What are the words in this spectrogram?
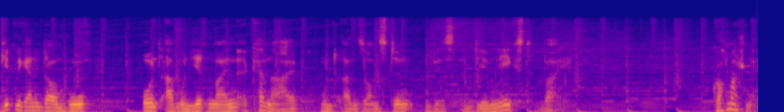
Gebt mir gerne einen Daumen hoch und abonniert meinen Kanal. Und ansonsten bis demnächst bei Koch mal schnell.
